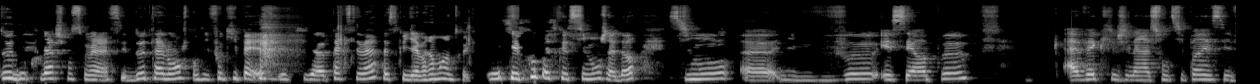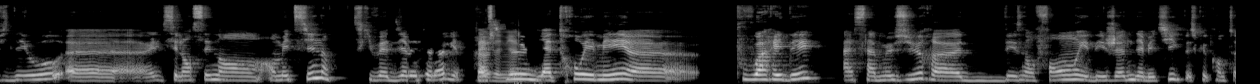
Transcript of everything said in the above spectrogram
deux découvertes, je pense que voilà, c'est deux talents. Je pense qu'il faut qu'ils persévèrent parce qu'il y a vraiment un truc. Et c'est fou parce que Simon, j'adore. Simon, il veut, et c'est un peu, avec Génération Type 1 et ses vidéos, euh, il s'est lancé dans, en médecine, ce qui veut être diabétologue, ah, parce qu'il a trop aimé euh, pouvoir aider à sa mesure euh, des enfants et des jeunes diabétiques parce que quand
